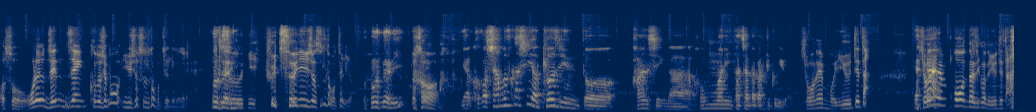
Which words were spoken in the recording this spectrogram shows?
あ。あ、そう。俺全然今年も優勝すると思ってるけどね。普通に、普通に優勝すると思ってるよ。本当に？いあや、今年は難しいよ。巨人と阪神がほんまに立ちはだかってくるよ。去年も言うてた。去年も同じこと言うてた。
